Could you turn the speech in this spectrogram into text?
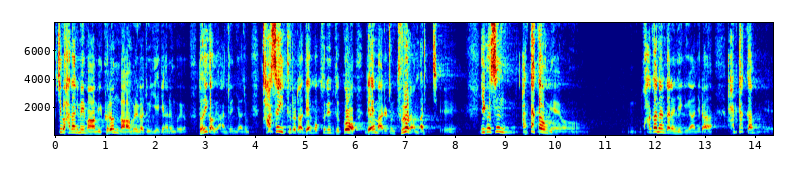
지금 하나님의 마음이 그런 마음을 가지고 얘기하는 거예요. 너희가 왜 안 됐냐? 좀 자세히 들어라. 내 목소리도 듣고 내 말을 좀 들어라 말이지. 이것은 안타까움이에요. 화가 난다는 얘기가 아니라 안타까움이에요.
